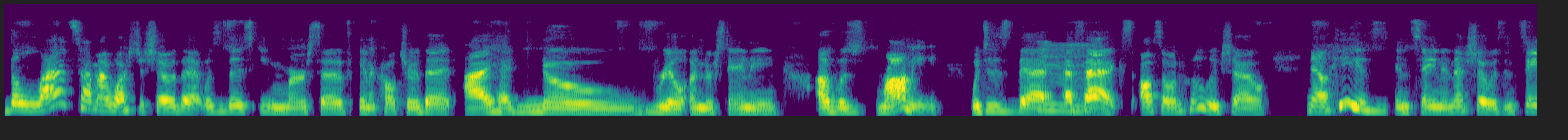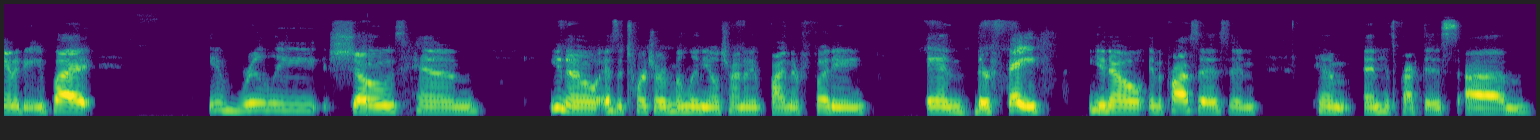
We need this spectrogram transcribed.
the last time I watched a show that was this immersive in a culture that I had no real understanding of was Ramy, which is the mm. FX also on Hulu show. Now he is insane and that show is insanity, but it really shows him, you know, as a tortured millennial trying to find their footing and their faith, you know, in the process and him and his practice um,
